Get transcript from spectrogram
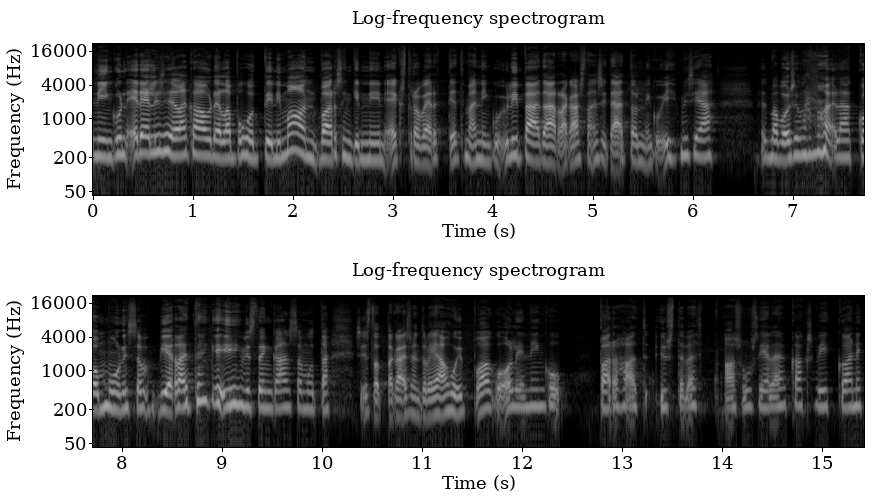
niin kuin edellisellä kaudella puhuttiin, niin mä oon varsinkin niin ekstrovertti, että mä niin kuin ylipäätään rakastan sitä, että on niin kuin ihmisiä. Että mä voisin varmaan elää kommunissa vieraidenkin ihmisten kanssa, mutta siis totta kai se nyt oli ihan huippua, kun oli niin kuin parhaat ystävät asu siellä kaksi viikkoa, niin,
